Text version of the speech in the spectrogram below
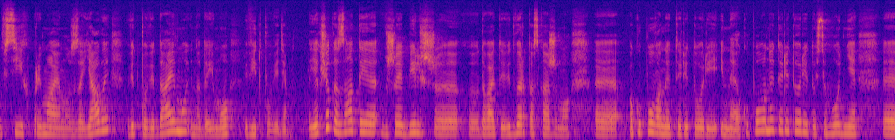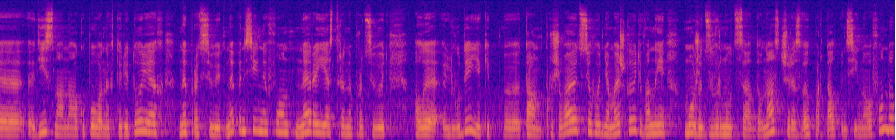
всіх приймаємо заяви, відповідаємо і надаємо відповіді. Якщо казати вже більш е, давайте відверто скажемо е, окуповані території і не окуповані території, то сьогодні е, дійсно на окупованих територіях не працюють не пенсійний фонд, не реєстри не працюють. Але люди, які там проживають сьогодні, мешкають, вони можуть звернутися до нас через веб-портал пенсійного фонду.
